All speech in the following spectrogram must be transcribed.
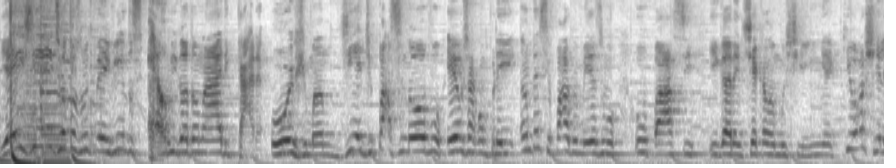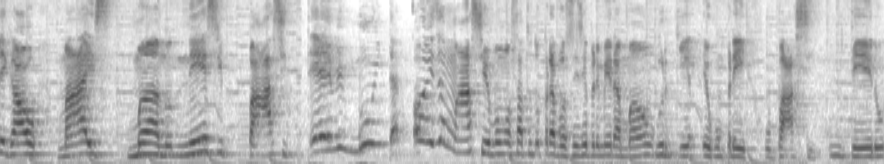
E aí, gente, todos muito bem-vindos, é o Bigodão na área Cara, hoje, mano, dia de passe novo. Eu já comprei antecipado mesmo o passe E garanti aquela mochilinha que eu achei legal. Mas, mano, nesse passe teve muita coisa massa. E eu vou mostrar tudo pra vocês em primeira mão Porque eu comprei o passe inteiro.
